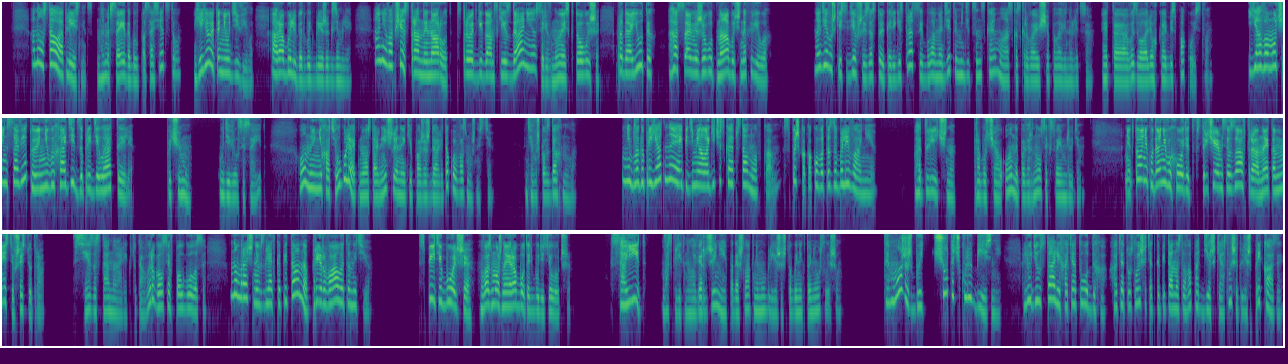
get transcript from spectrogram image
Она устала от лестниц. Номер Саида был по соседству. Ее это не удивило. Арабы любят быть ближе к земле. Они вообще странный народ. Строят гигантские здания, соревнуясь, кто выше. Продают их, а сами живут на обычных виллах. На девушке, сидевшей за стойкой регистрации, была надета медицинская маска, скрывающая половину лица. Это вызвало легкое беспокойство. «Я вам очень советую не выходить за пределы отеля». «Почему?» — удивился Саид. Он и не хотел гулять, но остальные члены экипажа ждали такой возможности. Девушка вздохнула. «Неблагоприятная эпидемиологическая обстановка. Вспышка какого-то заболевания». «Отлично», пробурчал он и повернулся к своим людям. «Никто никуда не выходит. Встречаемся завтра на этом месте в шесть утра». Все застонали, кто-то выругался в полголоса, но мрачный взгляд капитана прервал это нытье. «Спите больше, возможно, и работать будете лучше». «Саид!» — воскликнула Вирджиния и подошла к нему ближе, чтобы никто не услышал. «Ты можешь быть чуточку любезней? Люди устали, хотят отдыха, хотят услышать от капитана слова поддержки, а слышат лишь приказы.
